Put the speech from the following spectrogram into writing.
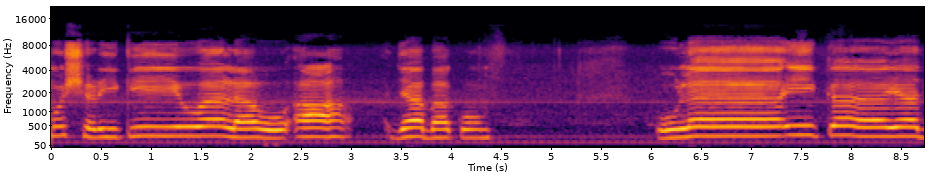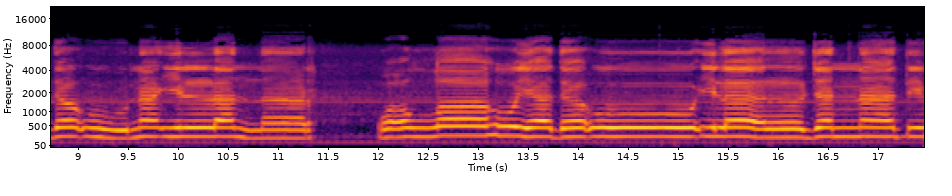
مشركي ولو أعجبكم. أولئك يدعون إلى النار والله يدعو إلى الجنة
